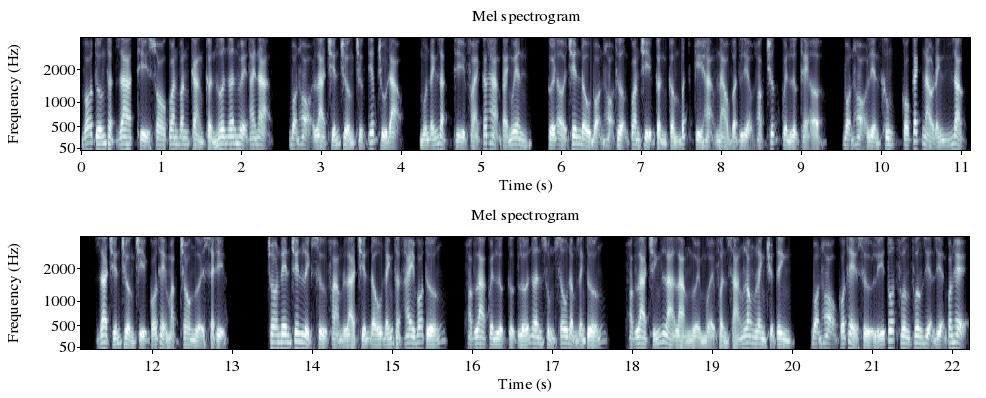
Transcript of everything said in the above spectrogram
Võ tướng thật ra thì so quan văn càng cần hơn ân huệ tai nạn, bọn họ là chiến trường trực tiếp chủ đạo, muốn đánh giặc thì phải các hạng tài nguyên, cưới ở trên đầu bọn họ thượng quan chỉ cần cầm bất kỳ hạng nào vật liệu hoặc chức quyền lực thẻ ở, bọn họ liền không có cách nào đánh giặc ra chiến trường chỉ có thể mặc cho người xẻ thịt. Cho nên trên lịch sử phạm là chiến đấu đánh thật hay võ tướng, hoặc là quyền lực cực lớn ân sùng sâu đậm danh tướng, hoặc là chính là làm người mười phần sáng long lanh chuyện tình, bọn họ có thể xử lý tốt phương phương diện diện quan hệ,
